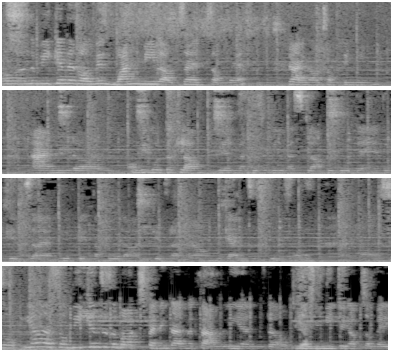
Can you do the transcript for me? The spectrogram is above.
uh, on the weekend there's always one meal outside somewhere trying out something new and um, we go to the club we're members of the US club we go there the kids are we play the kids run around he carries his kids around so yeah so weekends is about spending time with family and uh, Yeah. maybe meeting up some very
